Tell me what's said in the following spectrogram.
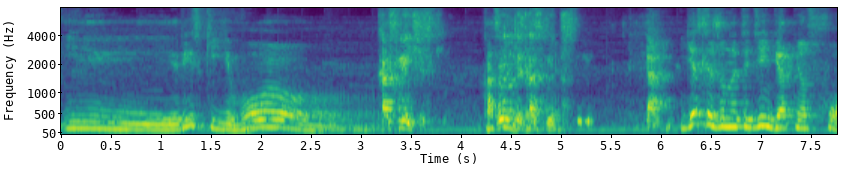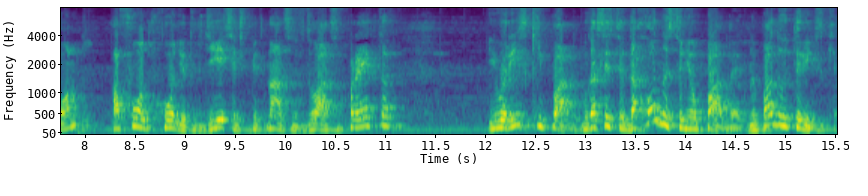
и риски его... Космические. Космические. Просто космические. Да. Если же на эти деньги отнес фонд, а фонд входит в 10, в 15, в 20 проектов, его риски падают. Ну, как следствие, доходность у него падает, но падают и риски.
